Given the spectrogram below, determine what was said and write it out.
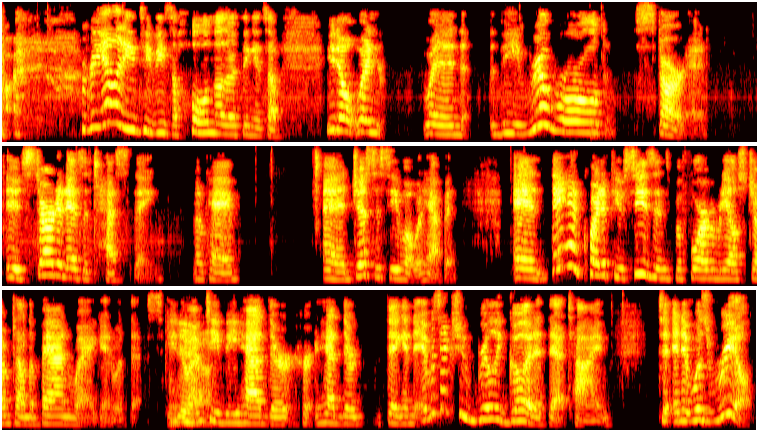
reality TV is a whole nother thing itself. You know, when when the real world started, it started as a test thing, okay, and just to see what would happen. And they had quite a few seasons before everybody else jumped on the bandwagon with this. You know, Yeah. MTV had their her- had their thing, and it was actually really good at that time. To, and it was real.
